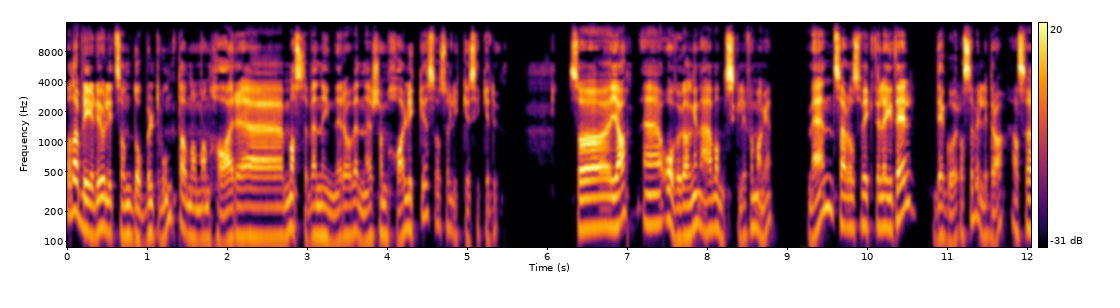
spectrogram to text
Og da blir det jo litt sånn dobbelt vondt da, når man har uh, masse venninner og venner som har lykkes, og så lykkes ikke du. Så ja, eh, overgangen er vanskelig for mange. Men så er det også viktig å legge til, det går også veldig bra. Altså,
